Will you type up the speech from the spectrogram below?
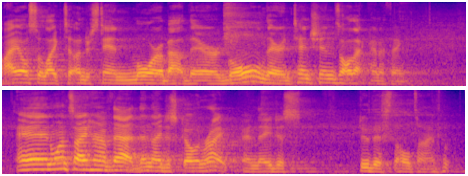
I also like to understand more about their goal, their intentions, all that kind of thing. And once I have that, then I just go and write, and they just do this the whole time.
